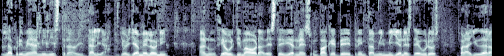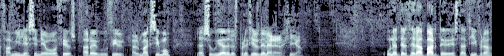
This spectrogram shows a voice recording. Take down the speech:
La primera ministra de Italia, Giorgia Meloni, anunció a última hora de este viernes un paquete de 30.000 millones de euros para ayudar a familias y negocios a reducir al máximo la subida de los precios de la energía. Una tercera parte de esta cifra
